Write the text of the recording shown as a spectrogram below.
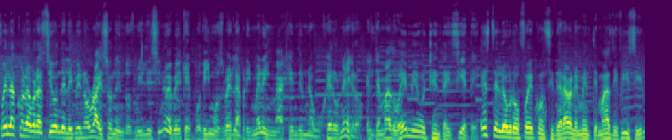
Fue la colaboración del Event Horizon en 2019 que pudimos ver la primera imagen de un agujero negro, el llamado M87. Este logro fue considerablemente más difícil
